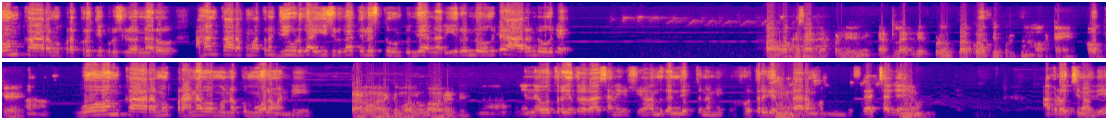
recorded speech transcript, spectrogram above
ఓంకారము ప్రకృతి పురుషులు అన్నారు. అహంకారం మాత్రం జీవుడుగా ఈశుడుగా తెలుస్తూ ఉంటుంది అన్నారు. ఈ రెండు ఒకటే ఆ రెండు ఒకటే. ఒకసారి చెప్పండి. ఎట్లా ఇప్పుడు ప్రకృతి పురుషులు ఒకటే. ఓకే. ఓంకారము ప్రణవమునకు మూలం అండి ప్రాణవానికి మూలం అవునండి. నిన్నే ఉత్తరగీతలో రాశాను ఈ విషయం అందుకని చెప్తున్నా మీకు. ఉత్తరగీత. ప్రారంభం ఉంది, స్వేచ్ఛాగాయం అక్కడ వచ్చింది.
